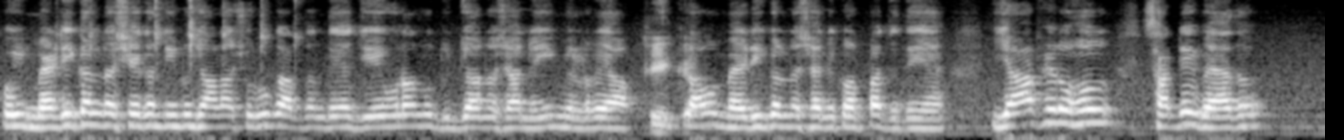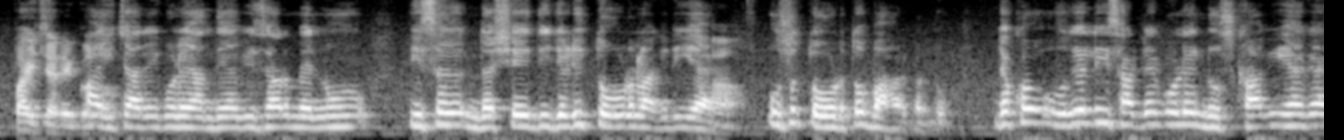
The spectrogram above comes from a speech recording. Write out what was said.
ਕੋਈ ਮੈਡੀਕਲ ਨਸ਼ੇ ਕੰਨੀ ਨੂੰ ਜਾਣਾ ਸ਼ੁਰੂ ਕਰ ਦਿੰਦੇ ਆ। ਜੇ ਉਹਨਾਂ ਨੂੰ ਦੂਜਾ ਨਸ਼ਾ ਨਹੀਂ ਮਿਲ ਰਿਹਾ ਠੀਕ ਤਾਂ ਹੈ ਉਹ ਮੈਡੀਕਲ ਨਸ਼ਾ ਨਿਕਲ ਭੱਜਦੇ ਆ? ਜਾਂ ਫਿਰ ਉਹ ਸਾਡੇ ਵੈਦ ਭਾਈਚਾਰੇ ਕੋਲ। ਭਾਈਚਾਰੇ ਕੋਲੇ ਆਉਂਦੇ ਆ ਵੀ ਸਰ ਮੈਨੂੰ ਇਸ ਨਸ਼ੇ ਦੀ ਜਿਹੜੀ ਤੋੜ ਲੱਗ ਰਹੀ ਹੈ। ਉਸ ਤੋੜ ਤੋਂ ਬਾਹਰ ਕੱਢੋ ਦੇਖੋ ਉਹਦੇ ਲਈ ਸਾਡੇ ਕੋਲੇ ਨੁਸਖਾ ਵੀ ਹੈਗਾ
